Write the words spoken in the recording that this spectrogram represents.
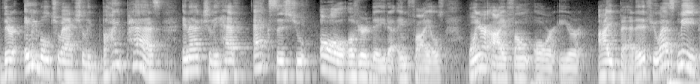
they're able to actually bypass and actually have access to all of your data and files on your iPhone or your iPad. And if you ask me,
